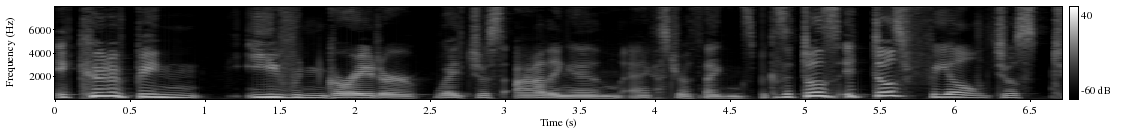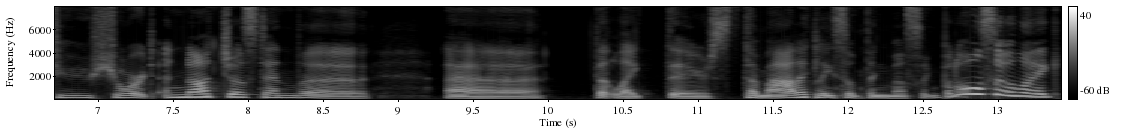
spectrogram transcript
it could have been even greater by just adding in extra things because it does it does feel just too short and not just in the uh that like there's thematically something missing but also like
